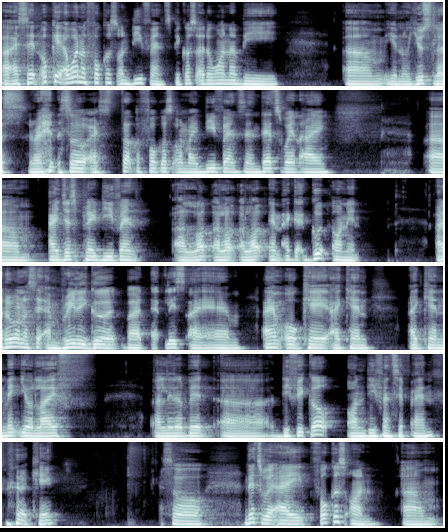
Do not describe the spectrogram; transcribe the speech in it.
uh, I said, okay, I want to focus on defense because I don't want to be um you know useless, right? So I start to focus on my defense and that's when I um I just play defense a lot a lot a lot and I get good on it I don't want to say I'm really good, but at least I am. I am okay. I can I can make your life a little bit uh, difficult on defensive end. okay, so that's where I focus on, um,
